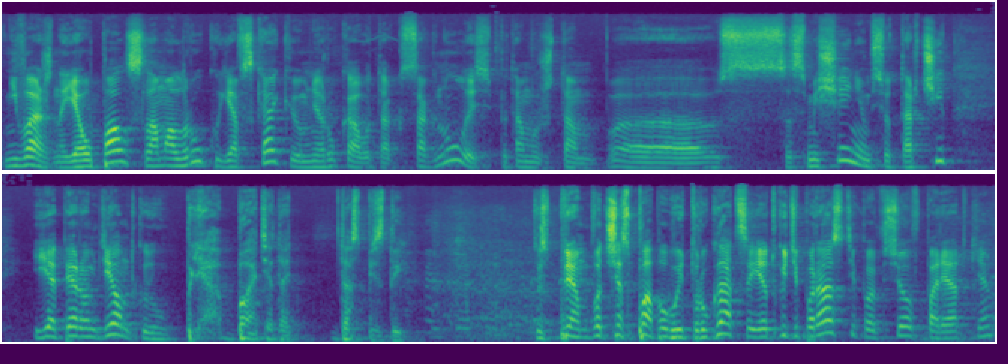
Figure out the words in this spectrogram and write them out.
неважно. Я упал, сломал руку, я вскакиваю, у меня рука вот так согнулась, потому что там э, со смещением все торчит. И я первым делом такой, бля, батя да, даст пизды. То есть прям вот сейчас папа будет ругаться, я такой, типа, раз, типа, все в порядке.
